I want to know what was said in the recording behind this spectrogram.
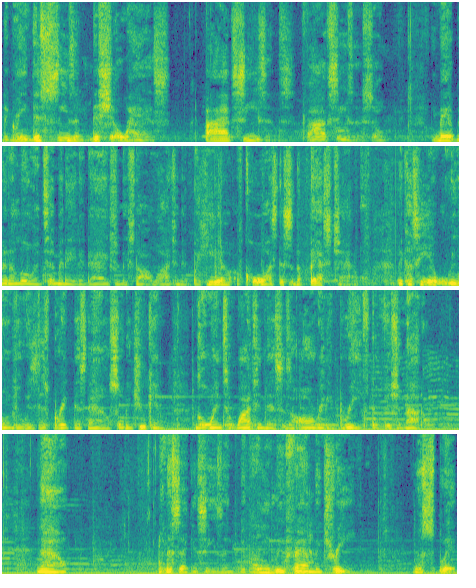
the green this season this show has five seasons, five seasons. So you may have been a little intimidated to actually start watching it. But here, of course, this is the best channel. Because here, what we're to do is just break this down so that you can go into watching this as an already briefed aficionado. Now, in the second season, the Greenleaf family tree was split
